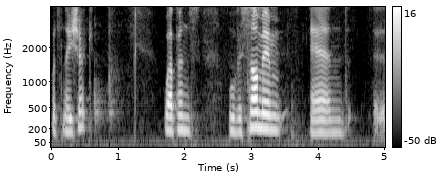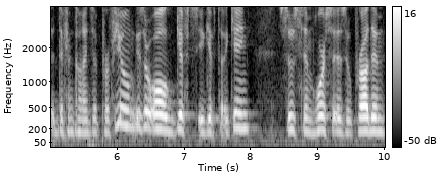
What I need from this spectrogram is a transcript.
What's neishek? Weapons. Uvesamim and uh, different kinds of perfume. These are all gifts you give to a king. Susim, horses, upradim,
